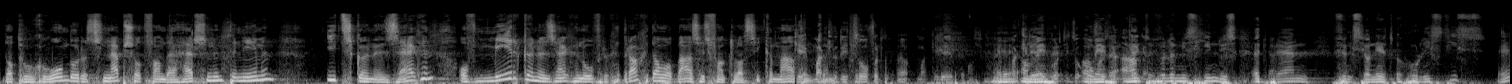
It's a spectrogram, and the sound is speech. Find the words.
dat we gewoon door een snapshot van de hersenen te nemen iets kunnen zeggen, of meer kunnen zeggen over gedrag dan we op basis van klassieke Oké, maten mag ik kunnen. er iets over... Ja, mag ik er even, Eh, mag ik om even, iets om over even aan te vullen misschien, dus het brein functioneert holistisch. Hè?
